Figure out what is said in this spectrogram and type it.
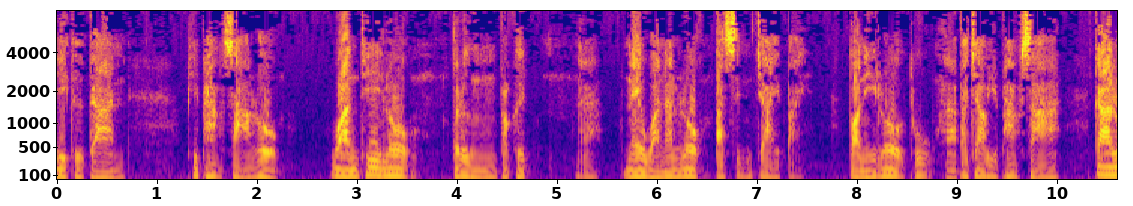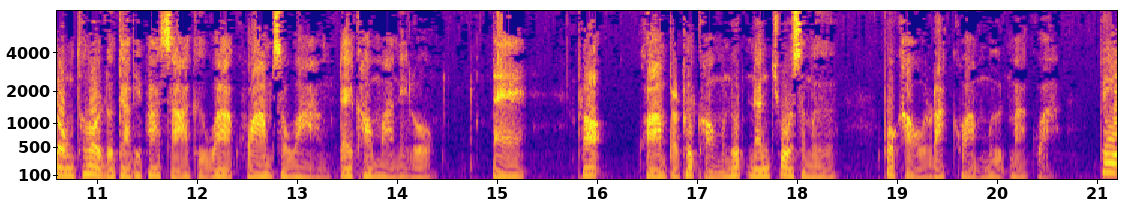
นี่คือการพิพากษาโลก วันที่โลกตรึงประพฤตินะในวันนั้นโลกตัดสินใจไป ตอนนี้โลกถูกพระเจ้าพิพากษา การลงโทษหรือการพิพากษาคือว่าความสว่างได้เข้ามาในโลก แต่เพราะความประพฤติของมนุษย์นั้นชั่วเสมอ พวกเขารักความมืดมากกว่าพระเย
